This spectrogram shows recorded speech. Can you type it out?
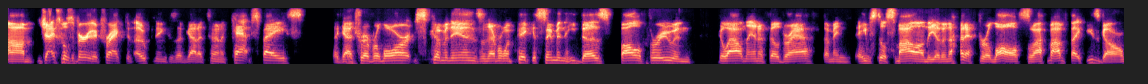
um, Jacksonville's a very attractive opening because they've got a ton of cap space. They got Trevor Lawrence coming in as the number one pick, assuming he does follow through and go out in the NFL draft. I mean, he was still smiling the other night after a loss, so I, I think he's gone.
